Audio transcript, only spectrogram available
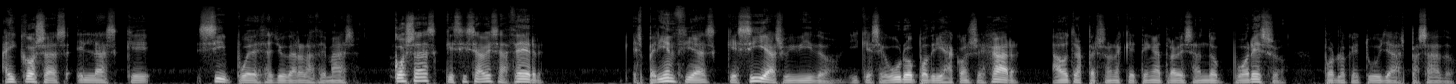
hay cosas en las que sí puedes ayudar a los demás, cosas que sí sabes hacer, experiencias que sí has vivido y que seguro podrías aconsejar a otras personas que estén atravesando por eso, por lo que tú ya has pasado.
